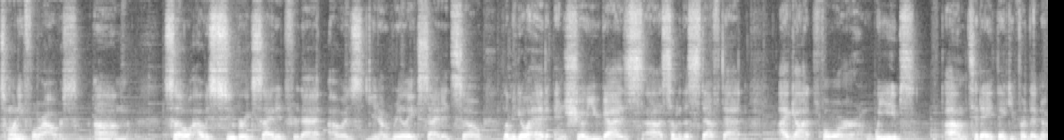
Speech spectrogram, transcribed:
24 hours. Um, so I was super excited for that. I was, you know, really excited. So let me go ahead and show you guys uh, some of the stuff that I got for Weebs um, today. Thank you for the no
